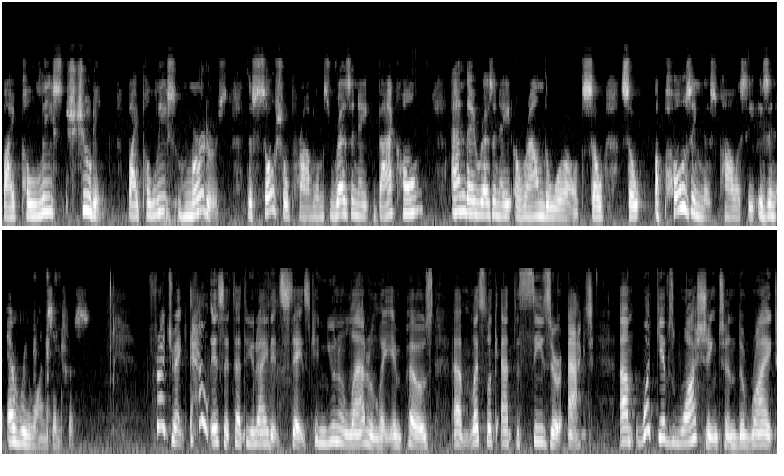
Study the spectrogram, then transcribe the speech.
by police shooting, by police murders. The social problems resonate back home and they resonate around the world. So, so opposing this policy is in everyone's interest. Frederick, how is it that the United States can unilaterally impose? Um, let's look at the Caesar Act. Um, what gives Washington the right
